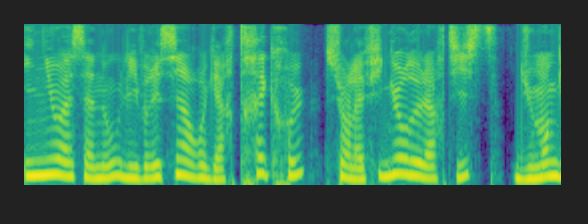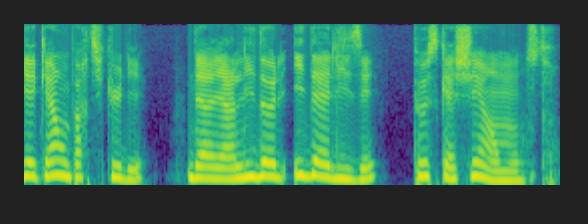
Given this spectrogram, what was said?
Inyo Asano livre ici un regard très cru sur la figure de l'artiste, du mangaka en particulier. Derrière l'idole idéalisée peut se cacher un monstre.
